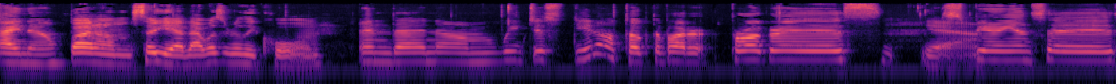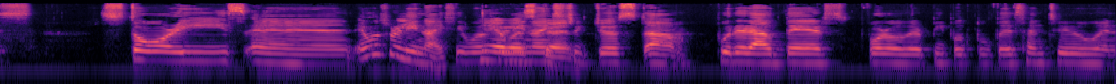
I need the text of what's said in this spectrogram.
I know. But um, so yeah, that was really cool. And then um, we just, you know, talked about our progress, Yeah. experiences, stories, and it was really nice. It was Yeah, it really was nice good. to just um, put it out there for other people to listen to and,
